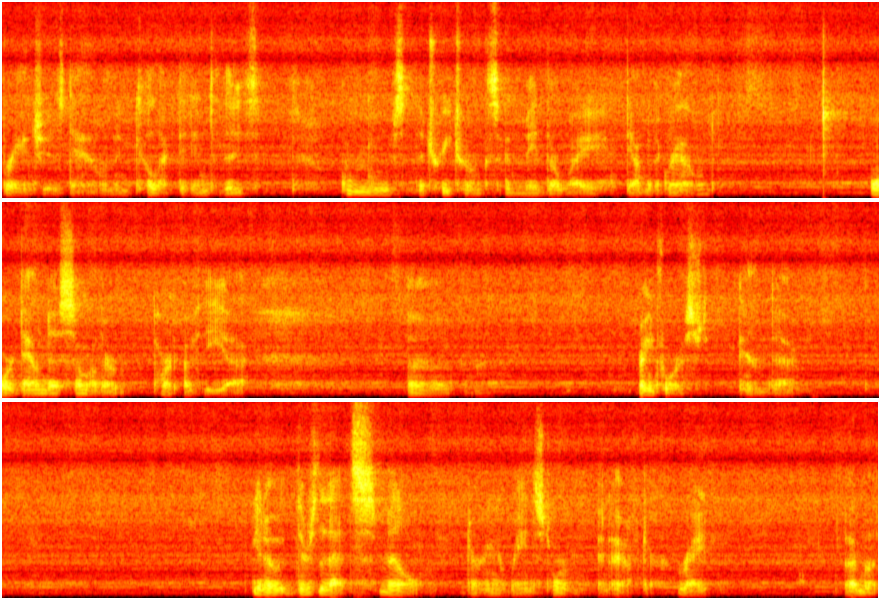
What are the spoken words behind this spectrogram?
branches down and collected into these grooves in the tree trunks and made their way down to the ground or down to some other part of the uh, uh, rainforest. And, uh, you know, there's that smell during a rainstorm and after, right? I'm not.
